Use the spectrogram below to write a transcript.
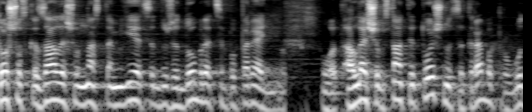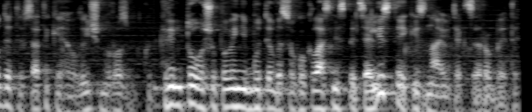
То, що сказали, що в нас там є, це дуже добре, це попереднє. От. Але щоб знати точно, це треба проводити все-таки геологічну розвідку. Крім того, що повинні бути висококласні спеціалісти, які знають, як це робити.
